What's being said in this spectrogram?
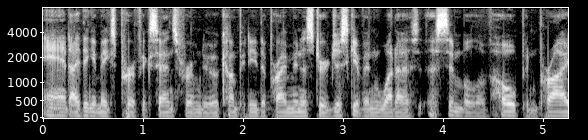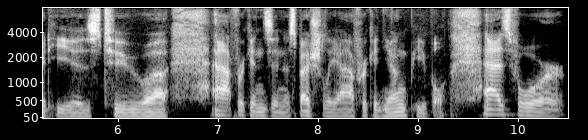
and I think it makes perfect sense for him to accompany the Prime Minister, just given what a, a symbol of hope and pride he is to uh, Africans and especially African young people. As for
